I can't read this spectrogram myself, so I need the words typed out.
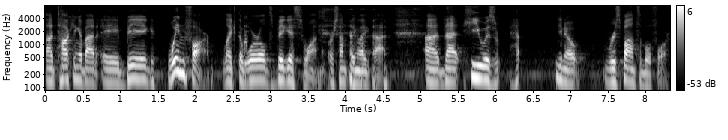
uh, talking about a big wind farm, like the world's biggest one, or something like that, uh, that he was, you know, responsible for.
